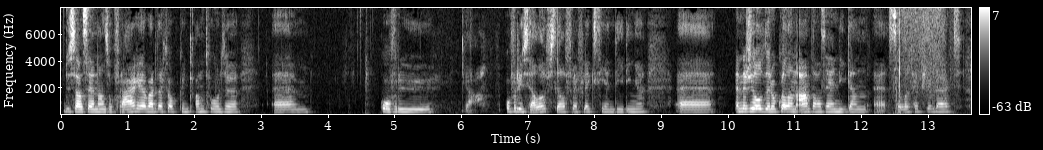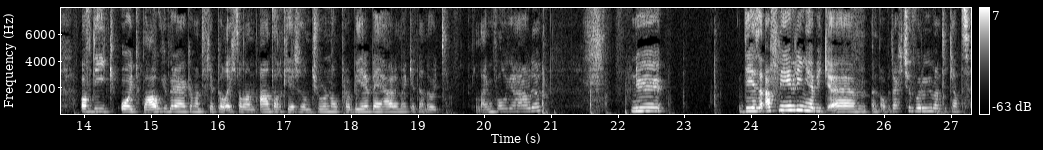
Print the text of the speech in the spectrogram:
dus dat zijn dan zo vragen waar dat je op kunt antwoorden um, over, u, ja, over uzelf, zelfreflectie en die dingen. Uh, en er zullen er ook wel een aantal zijn die ik dan uh, zelf heb gebruikt. Of die ik ooit wou gebruiken. Want ik heb wel echt al een aantal keer zo'n journal proberen bijhouden. Maar ik heb dat nooit lang volgehouden. Nu, deze aflevering heb ik um, een opdrachtje voor u. Want ik had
